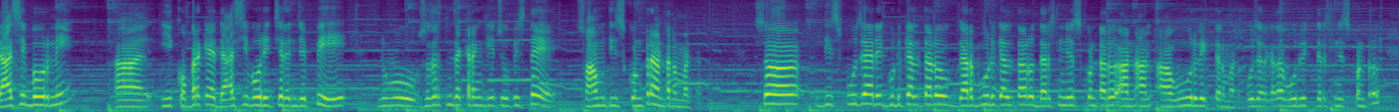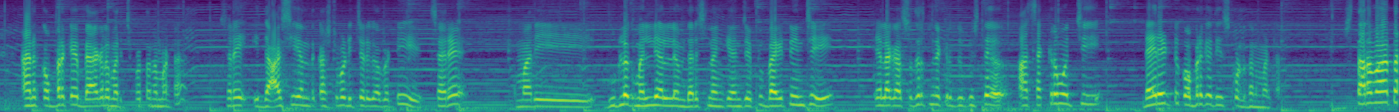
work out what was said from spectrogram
దాసీబౌర్ని ఈ కొబ్బరికాయ దాసీబౌర్ ఇచ్చారని చెప్పి నువ్వు సుదర్శన చక్రంకి చూపిస్తే స్వామి తీసుకుంటారు అంటారనమాట సో దిస్ పూజారి గుడికి వెళ్తాడు గర్భగుడికి వెళ్తారు దర్శనం చేసుకుంటారు ఆ- ఆ ఊరు వ్యక్తి అనమాట పూజారి కదా ఊరు వ్యక్తి దర్శనం చేసుకుంటారు. ఆయన కొబ్బరికాయ బ్యాగ్లో మర్చిపోతారు అనమాట సరే ఈ దాసి అంత కష్టపడి ఇచ్చాడు కాబట్టి సరే మరి గుడిలోకి మళ్ళీ వెళ్ళాం దర్శనానికి అని చెప్పి బయట నుంచి ఇలాగ సుదర్శన చక్రం చూపిస్తే ఆ చక్రం వచ్చి డైరెక్ట్ కొబ్బరికాయ తీసుకుంటుంది అనమాట తర్వాత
